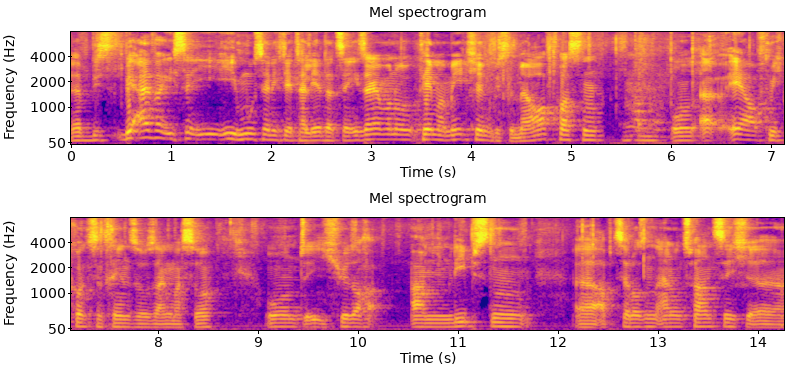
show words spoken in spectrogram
Ja, bis, wie einfach, ich, ich, ich muss ja nicht detailliert erzählen. Ich sage einfach nur Thema Mädchen, ein bisschen mehr aufpassen und äh, eher auf mich konzentrieren, so sagen wir es so. Und ich würde auch am liebsten äh, ab 2021, äh,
